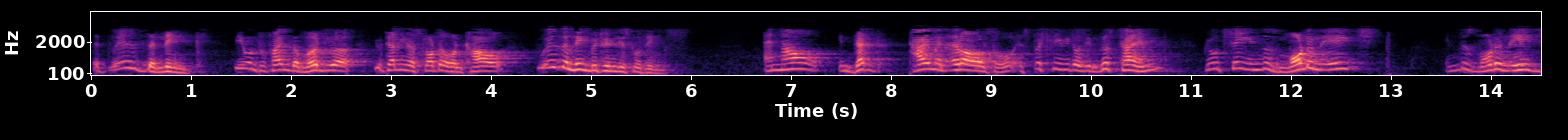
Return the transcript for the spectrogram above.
that where is the link? We want to find the murderer, you're telling us slaughter one cow. Where is the link between these two things? And now, in that time and era also, especially if it was in this time, we would say in this modern age, in this modern age,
